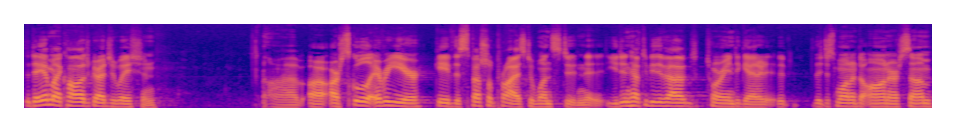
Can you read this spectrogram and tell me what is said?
the day of my college graduation, uh, our, school every year gave this special prize to one student. It, you didn't have to be the valedictorian to get it. it. They just wanted to honor some,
